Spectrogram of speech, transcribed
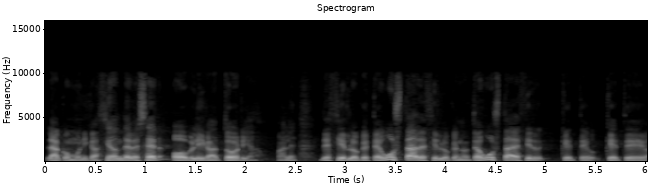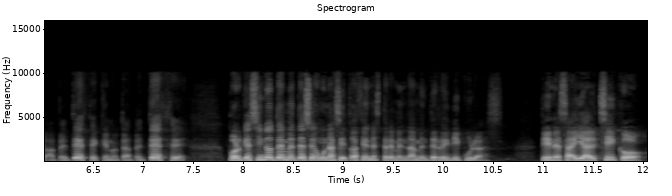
La comunicación debe ser obligatoria. ¿vale? Decir lo que te gusta, decir lo que no te gusta, decir que te, que te apetece, que no te apetece, porque si no te metes en unas situaciones tremendamente ridículas. Tienes ahí al chico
